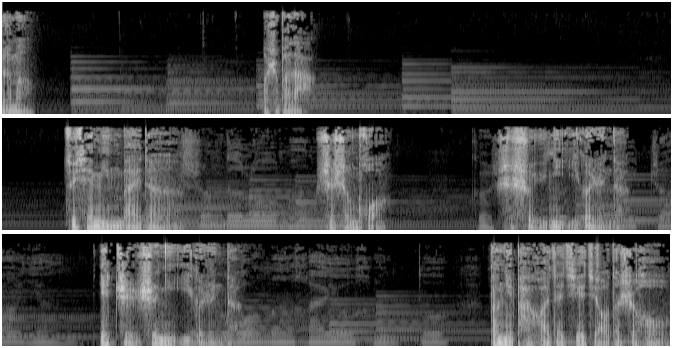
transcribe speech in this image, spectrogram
了吗？我是巴达。最先明白的是，生活是属于你一个人的，也只是你一个人的。当你徘徊在街角的时候，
